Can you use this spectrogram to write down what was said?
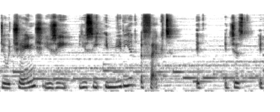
do a change. You see you see immediate effect. It it just it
